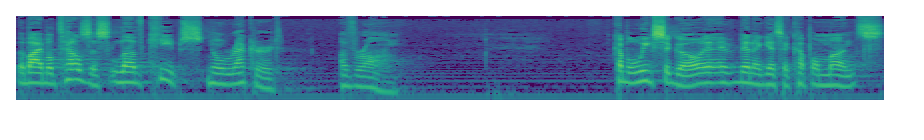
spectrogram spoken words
The Bible tells us love keeps no record of wrong. A couple weeks ago, it had been, I guess, a couple months,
